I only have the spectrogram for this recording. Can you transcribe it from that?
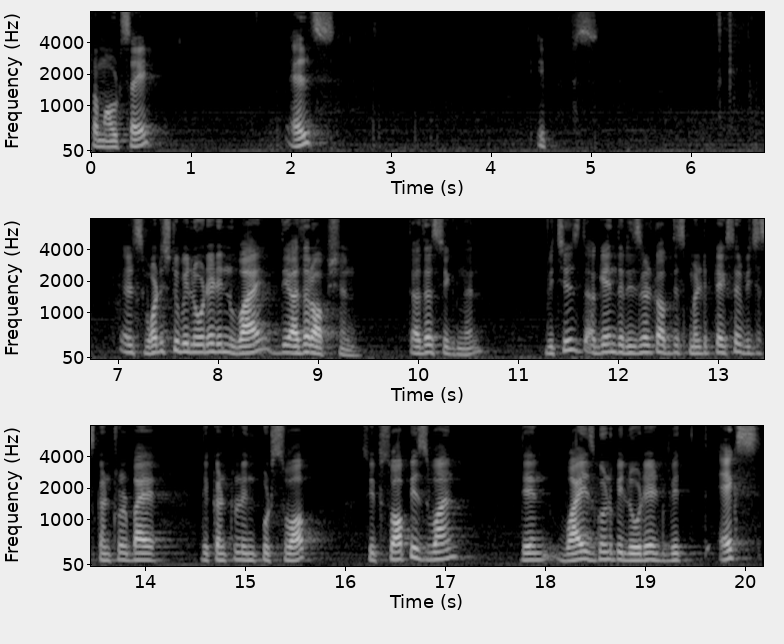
from outside else if else what is to be loaded in y the other option the other signal which is the again the result of this multiplexer which is controlled by the control input swap. So, if swap is 1 then y is going to be loaded with x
